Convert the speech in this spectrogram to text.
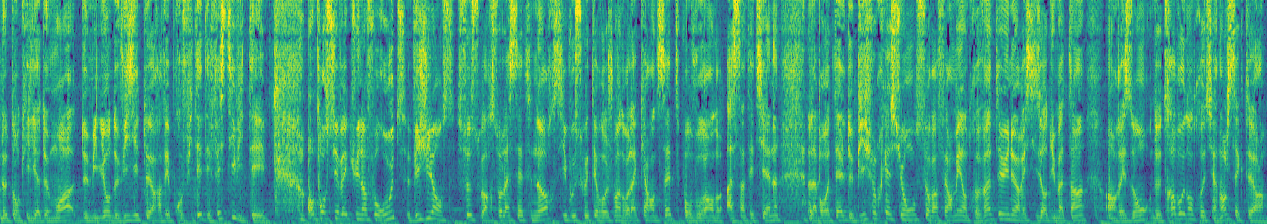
Notons qu'il y a deux mois, 2 millions de visiteurs avaient profité des festivités. On poursuit avec une info route. Vigilance ce soir sur la 7 Nord si vous souhaitez rejoindre la 47 pour vous rendre à Saint-Etienne. La bretelle de bifurcation sera fermée entre 21h et 6h du matin en raison de travaux d'entretien dans le secteur.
